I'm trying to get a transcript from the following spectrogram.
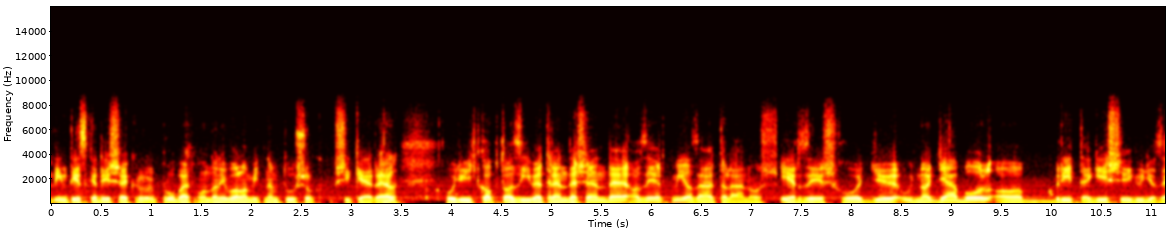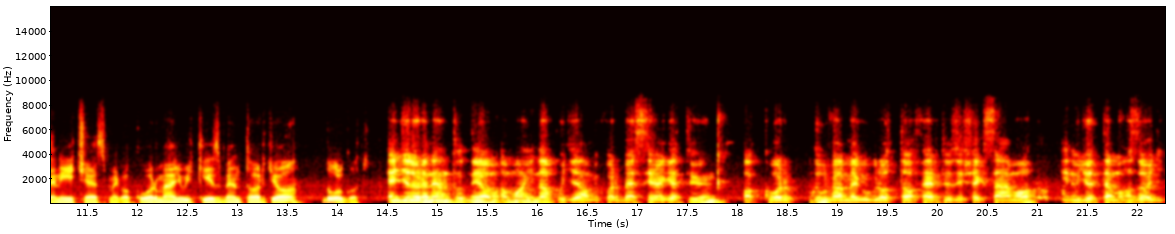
intézkedésekről próbált mondani valamit nem túl sok sikerrel, hogy így kapta az ívet rendesen, de azért mi az általános érzés, hogy úgy nagyjából a brit egészségügy, az NHS meg a kormány úgy kézben tartja dolgot? Egyelőre nem tudni, a mai nap ugye, amikor beszélgetünk, akkor durván megugrott a fertőzések száma. Én úgy jöttem haza, hogy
